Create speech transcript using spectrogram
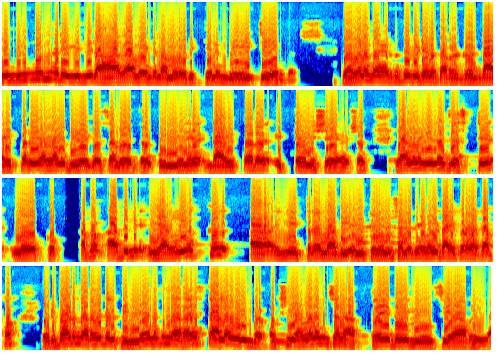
തൂങ്ങുന്ന രീതിയിലാകാൻ വേണ്ടി നമ്മൾ ഒരിക്കലും വെയിറ്റ് ചെയ്യരുത്. ഞങ്ങൾ നേരത്തെ വീഡിയോയിൽ പറഞ്ഞിട്ടുണ്ട് ഡൈപ്പർ ഞങ്ങൾ ഉപയോഗിക്കുന്ന സമയത്ത് കുഞ്ഞിന് ഡൈപ്പർ ഇട്ടതിന് ശേഷം ഞങ്ങൾ ഇങ്ങനെ ജസ്റ്റ് നോക്കും. അപ്പം അതിൽ ഞങ്ങൾക്ക് ഇനി ഇത്രയും മതി എന്ന് തോന്നുന്ന സമയത്ത് ഞങ്ങൾ ഡൈപ്പർ മാറ്റാം. അപ്പൊ ഒരുപാട് നിറവിട്ടില്ല പിന്നെ എനിക്ക് നിറയെ സ്ഥലമുണ്ട്. പക്ഷെ ഞങ്ങൾ വെച്ചാൽ അത്ര ഇത് യൂസ് ചെയ്യാറില്ല.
